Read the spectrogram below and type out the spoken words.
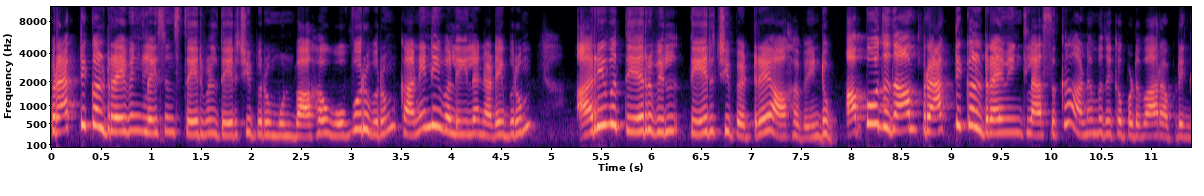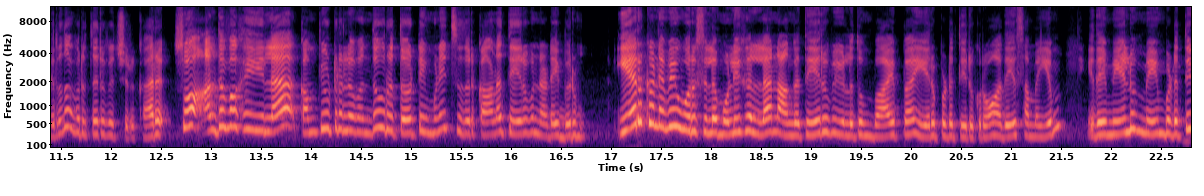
பிராக்டிக்கல் டிரைவிங் லைசென்ஸ் தேர்வில் தேர்ச்சி பெறும் முன்பாக ஒவ்வொருவரும் கணினி வழியில் நடைபெறும் அறிவு தேர்வில் தேர்ச்சி பெற்றே ஆக வேண்டும். அப்போதுதான் பிராக்டிக்கல் டிரைவிங் கிளாஸுக்கு அனுமதிக்கப்படுவார் அப்படிங்கறது அவர் தெரிவிச்சிருக்காரு. ஸோ அந்த வகையில கம்ப்யூட்டர்ல வந்து ஒரு தேர்ட்டி மினிட்ஸ் இதற்கான தேர்வு நடைபெறும். ஏற்கனவே ஒரு சில மொழிகளில் நாங்கள் தேர்வு எழுதும் வாய்ப்பை ஏற்படுத்தி இருக்கிறோம் அதே சமயம் இதை மேலும் மேம்படுத்தி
